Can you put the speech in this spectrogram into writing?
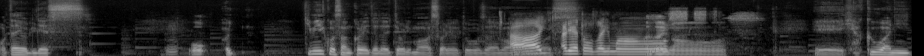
お便りです。お、きみひこさんからいただいております。ありがとうございます。はーい。ありがとうございありがとうごます。ざいます。ええー100話に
